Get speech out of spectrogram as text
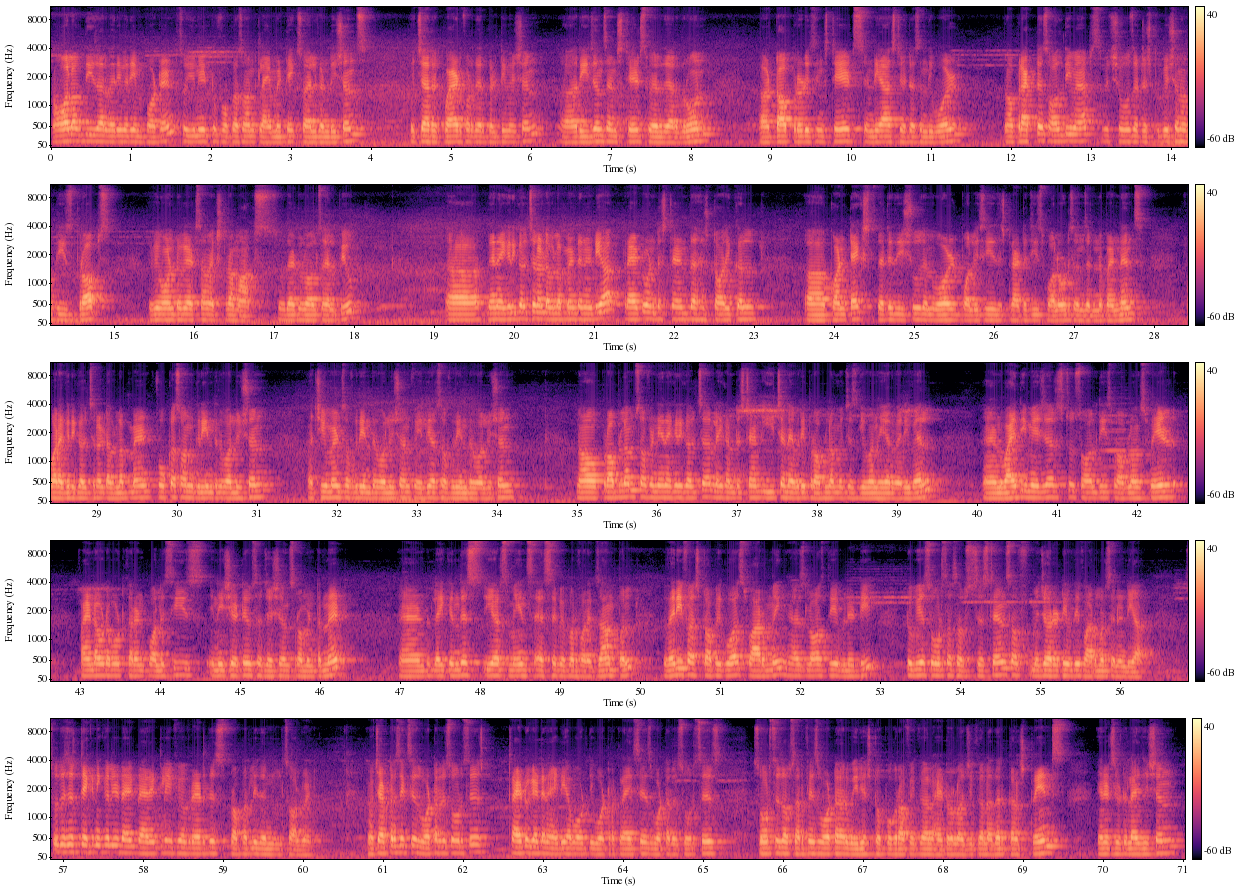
All of these are very very important. So you need to focus on climatic soil conditions which are required for their cultivation, uh, regions and states where they are grown, uh, top producing states, India's status in the world. Now practice all the maps which shows the distribution of these crops if you want to get some extra marks. So that will also help you. Uh, then agricultural development in India. Try to understand the historical uh, context, that is, issues involved, policies, strategies followed since independence for agricultural development. Focus on green revolution, achievements of green revolution, failures of green revolution. Now, problems of Indian agriculture, like understand each and every problem which is given here very well, and why the measures to solve these problems failed. Find out about current policies, initiatives, suggestions from internet and like in this year's mains essay paper for example the very first topic was farming has lost the ability to be a source of subsistence of majority of the farmers in india so this is technically di- directly if you have read this properly then you will solve it now chapter 6 is water resources. Try to get an idea about the water crisis water resources sources of surface water various topographical hydrological other constraints in its utilization.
